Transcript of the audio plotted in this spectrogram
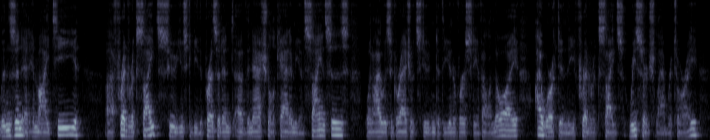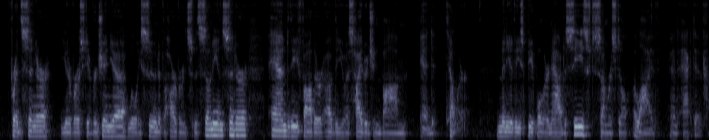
Lindzen at MIT, uh, Frederick Seitz, who used to be the president of the National Academy of Sciences. When I was a graduate student at the University of Illinois, I worked in the Frederick Seitz Research Laboratory. Fred Singer, the University of Virginia, Willie Soon at the Harvard Smithsonian Center, and the father of the U.S. hydrogen bomb, Ed Teller. Many of these people are now deceased, some are still alive and active.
